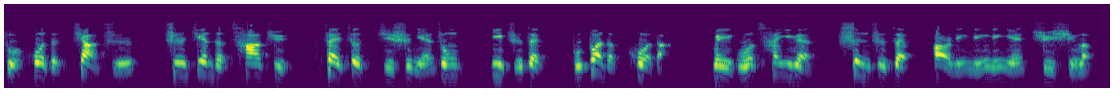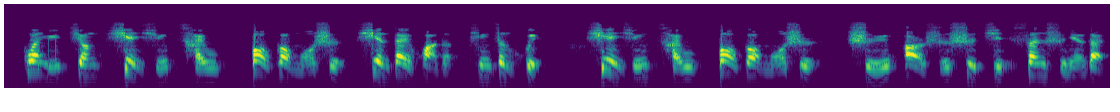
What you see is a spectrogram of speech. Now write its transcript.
所获的价值之间的差距，在这几十年中一直在不断的扩大。美国参议院甚至在二零零零年举行了关于将现行财务报告模式现代化的听证会。现行财务报告模式。始于二十世纪三十年代，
